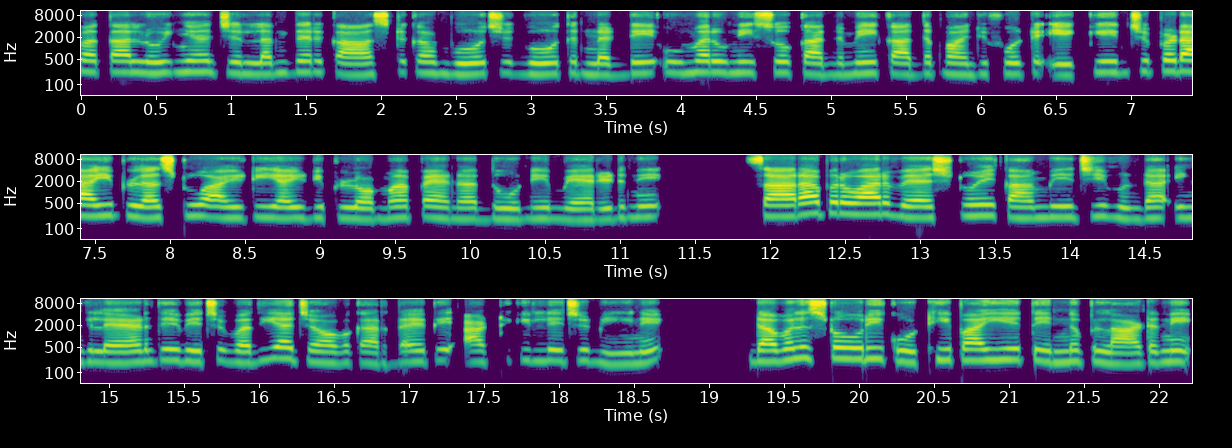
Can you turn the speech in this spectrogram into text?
ਪਤਾ ਲੋਹੀਆਂ, ਜਲੰਧਰ, ਕਾਸਟ, ਕੰਬੋਜ, ਗੋਤ, ਨੱਡੇ, ਉਮਰ 1991 ਕੱਦ 5 ਫੁੱਟ 1 ਇੰਚ, ਪੜ੍ਹਾਈ ਪਲੱਸ 2 ਆਈਟੀਆਈ ਡਿਪਲੋਮਾ, ਭੈਣਾਂ ਦੋ ਨੇ ਮੈਰਿਡ ਨੇ। ਸਾਰਾ ਪਰਿਵਾਰ ਵੈਸ਼ਨੋ ਏ ਜੀ ਮੁੰਡਾ ਇੰਗਲੈਂਡ ਦੇ ਵਿੱਚ ਵਧੀਆ ਜੌਬ ਕਰਦਾ ਹੈ ਤੇ 8 ਕਿੱਲੇ ਜ਼ਮੀਨ ਏ। ਡਬਲ ਸਟੋਰੀ ਕੋਠੀ ਪਾਈ ਏ, ਤਿੰਨ ਪਲਾਟ ਨੇ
